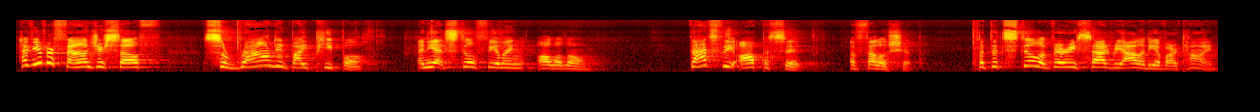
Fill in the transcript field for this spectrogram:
Have you ever found yourself surrounded by people and yet still feeling all alone? That's the opposite of fellowship. But that's still a very sad reality of our time.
